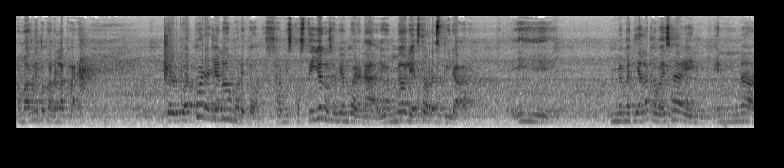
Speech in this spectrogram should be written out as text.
Jamás me tocaron la cara. Pero el cuerpo era lleno de moretones. O sea, mis costillas no servían para nada. Yo, a mí me dolía hasta respirar. Y me metían la cabeza en, en, una,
